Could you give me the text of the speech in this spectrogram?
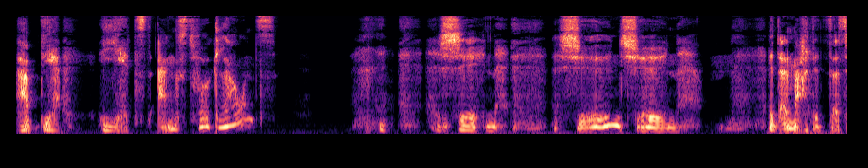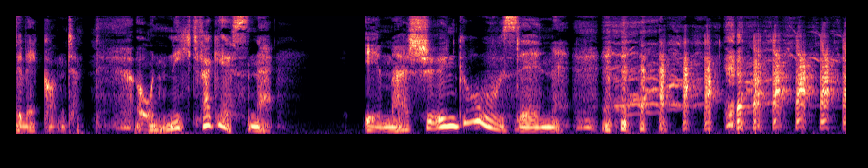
Habt ihr jetzt Angst vor Clowns? Schön, schön, schön. Dann macht jetzt, dass ihr wegkommt. Und nicht vergessen, immer schön gruseln.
